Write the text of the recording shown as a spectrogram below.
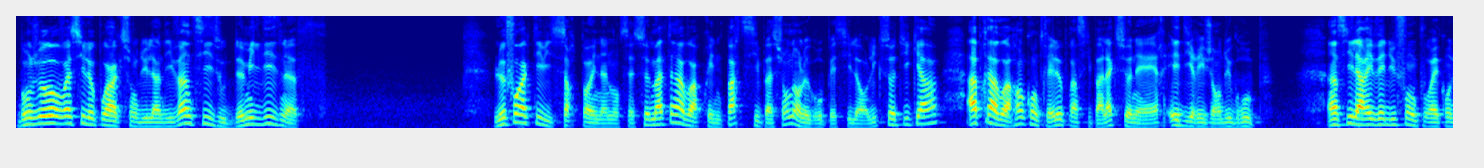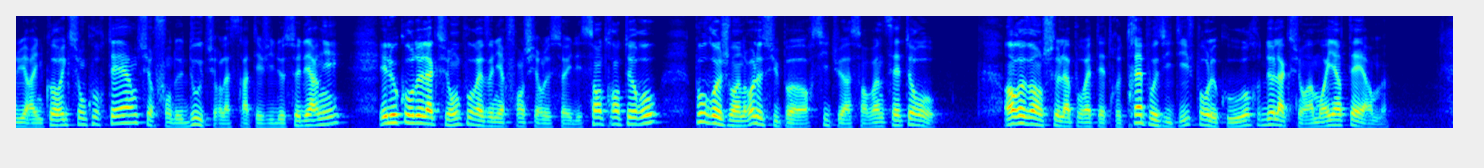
Bonjour, voici le point action du lundi 26 août 2019. Le fonds activiste Surfpoint annonçait ce matin avoir pris une participation dans le groupe Essilor Luxotica après avoir rencontré le principal actionnaire et dirigeant du groupe. Ainsi, l'arrivée du fonds pourrait conduire à une correction court terme sur fond de doute sur la stratégie de ce dernier, et le cours de l'action pourrait venir franchir le seuil des 130 euros pour rejoindre le support situé à 127 euros. En revanche, cela pourrait être très positif pour le cours de l'action à moyen terme.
